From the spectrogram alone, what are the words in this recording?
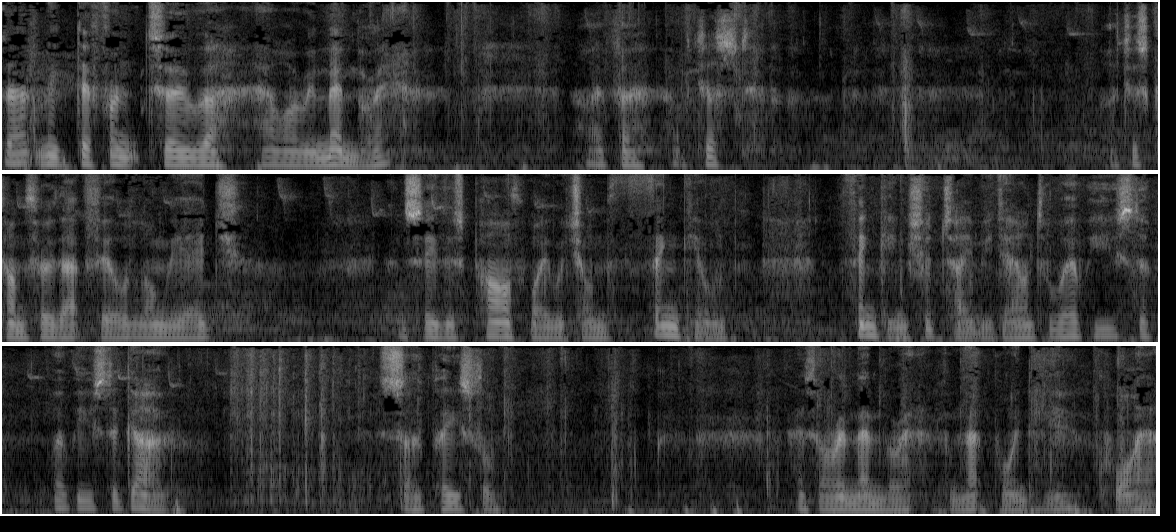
certainly different to uh, how I remember it. I've, uh, I've just I've just come through that field along the edge and see this pathway which I'm thinking thinking should take me down to where we used to where we used to go. It's so peaceful as I remember it from that point of view, quiet.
